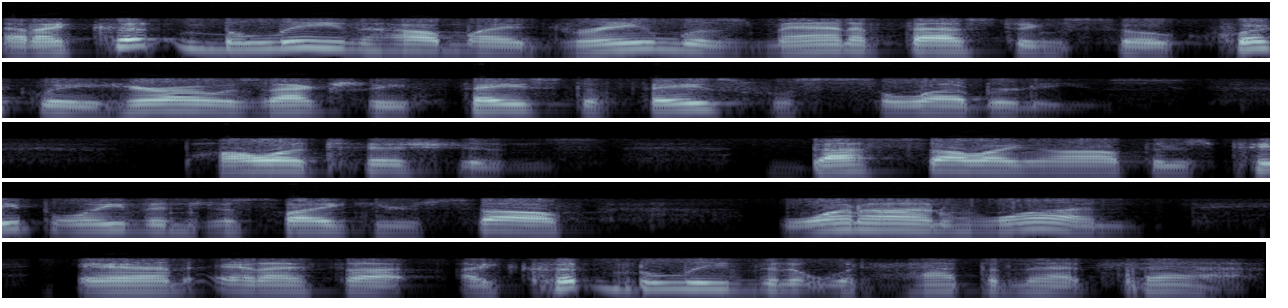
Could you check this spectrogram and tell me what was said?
And I couldn't believe how my dream was manifesting so quickly. Here I was actually face to face with celebrities, politicians, best-selling authors, people even just like yourself, one on one. And and I thought I couldn't believe that it would happen that fast.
